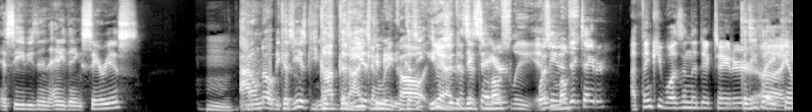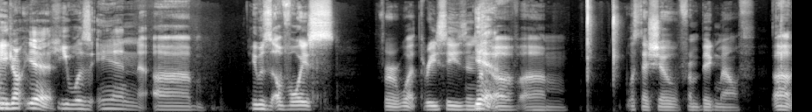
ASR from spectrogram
and see if he's in anything serious. Hmm. I don't know because he is because Not that he I is can comedic. recall. He, he yeah, was in the because it's dictator. mostly it's was he in the dictator? I think he was in the dictator Because he played Uh, Kim he, Jong. Yeah, he was in. Um, he was a voice for what three seasons Yeah. of um, what's that show from Big Mouth? Uh,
